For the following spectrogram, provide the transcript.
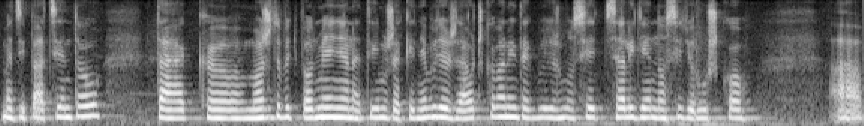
medzi pacientov, tak uh, môže to byť podmienené tým, že keď nebudeš zaočkovaný, tak budeš musieť celý deň nosiť rúško a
